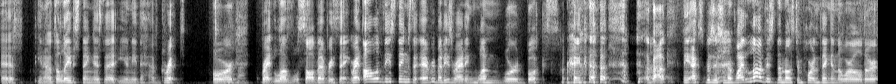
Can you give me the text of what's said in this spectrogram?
if, you know, the latest thing is that you need to have grit or, Okay. Right, love will solve everything, right? All of these things that everybody's writing one word books, right? About the exposition of why love is the most important thing in the world or,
